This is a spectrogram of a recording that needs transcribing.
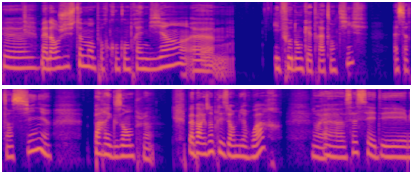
Peux... Mais alors justement pour qu'on comprenne bien, euh, il faut donc être attentif à certains signes. Par exemple, bah, par exemple, les heures miroirs. Euh, ça, c'est des.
